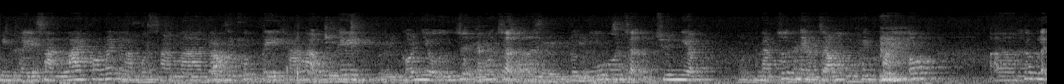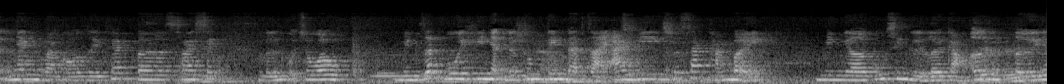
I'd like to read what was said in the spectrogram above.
Mình thấy sàn Life Forex là một sàn giao dịch quốc tế khá là ok, có nhiều ứng dụng hỗ trợ, đội ngũ hỗ trợ chuyên nghiệp, nạp rút nhanh chóng, thanh khoản tốt, ờ, khớp lệnh nhanh và có giấy phép ờ, uh, sách lớn của châu Âu. Mình rất vui khi nhận được thông tin đạt giải IB xuất sắc tháng 7 mình uh, cũng xin gửi lời cảm ơn tới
